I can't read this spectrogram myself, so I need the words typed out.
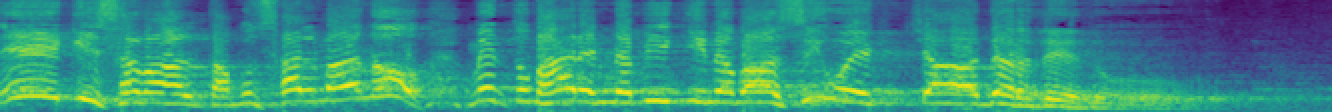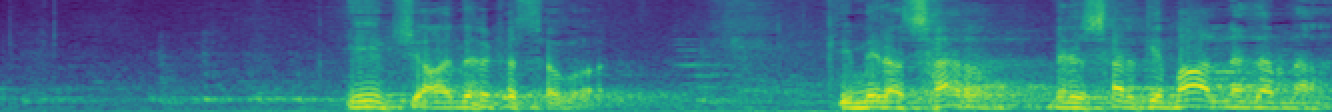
एक ही सवाल था, मुसलमानों, मैं तुम्हारे नबी की नवासी हूँ एक चादर दे दो। एक चादर का सवाल कि मेरा सर, मेरे सर के बाल नज़र ना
